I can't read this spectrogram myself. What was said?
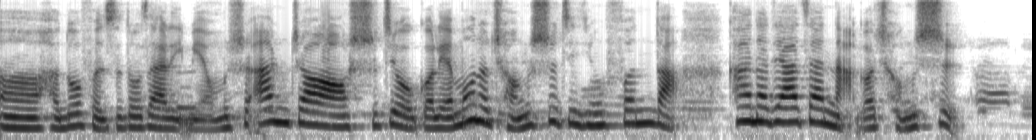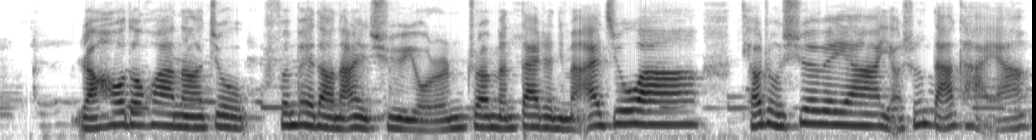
嗯，很多粉丝都在里面。我们是按照十九个联盟的城市进行分的，看大家在哪个城市，然后的话呢，就分配到哪里去。有人专门带着你们艾灸啊，调整穴位呀，养生打卡呀。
